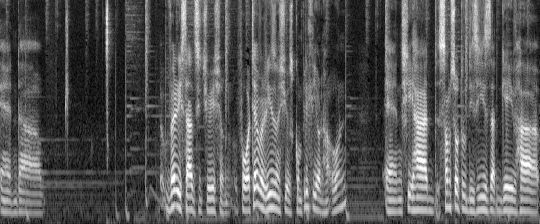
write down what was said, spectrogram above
And uh, very sad situation. For whatever reason, she was completely on her own, and she had some sort of disease that gave her.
